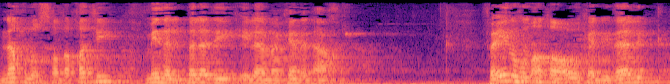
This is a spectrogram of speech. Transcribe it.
نقل الصدقة من البلد إلى مكان آخر. فإنهم أطاعوك لذلك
